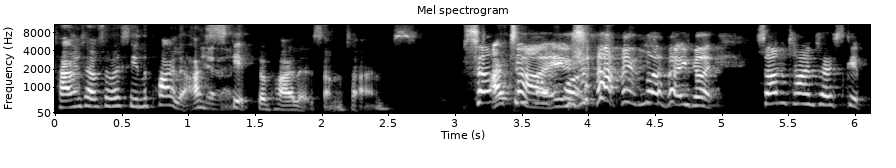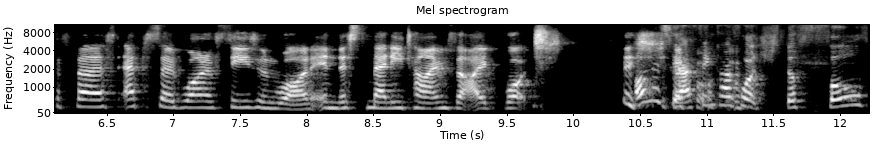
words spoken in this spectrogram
How many times have I seen the pilot? I Yeah. skip the pilot sometimes. Sometimes, I think I love how you're like, sometimes I skip the first episode one of season one in this many times that I've watched. Honestly, I think I've watched the full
